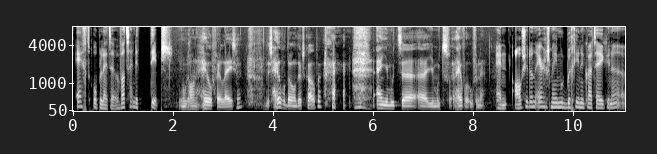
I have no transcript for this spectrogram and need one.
echt op letten? Wat zijn de tips? Je moet gewoon heel veel lezen. Dus heel veel Donald Ducks kopen. en je moet, uh, uh, je moet heel veel oefenen. En als je dan ergens mee moet beginnen qua tekenen,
